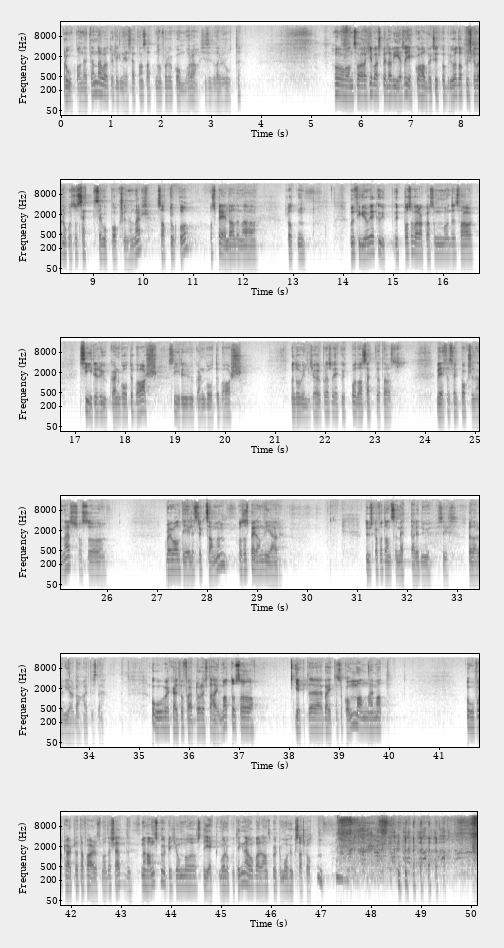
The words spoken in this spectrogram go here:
ropa han etter du, ligg nedsett, han satt, nå får du komme, da, ikke sitte der og rote. Og han svara ikke, bare spilla videre, så gikk hun halvveis ut på brua. Da plutselig var det noen som satte seg oppå akselen hennes, satt oppå og spilla denne slåtten. Men fyret hun gikk ut, utpå, så var det akkurat som om den sa Siri Rukeren, gå til bars. Siri Rukeren, gå til bars. Men da ville de ikke høre på det, så jeg gikk utpå. Da satte dette veset seg på aksjen hennes, og så ble hun aldeles rykt sammen. Og så spiller han videre. Du skal få danse mettere, du, spiller videre, da, heter det. Og hun ble helt forferdelig og reiste hjem igjen. Og så gikk det beite, så kom mannen hjem igjen. Og Hun fortalte dette for alle som hadde skjedd, men han spurte ikke om hvordan det gikk med noen ting. bare, han spurte om hun huska slåtten.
